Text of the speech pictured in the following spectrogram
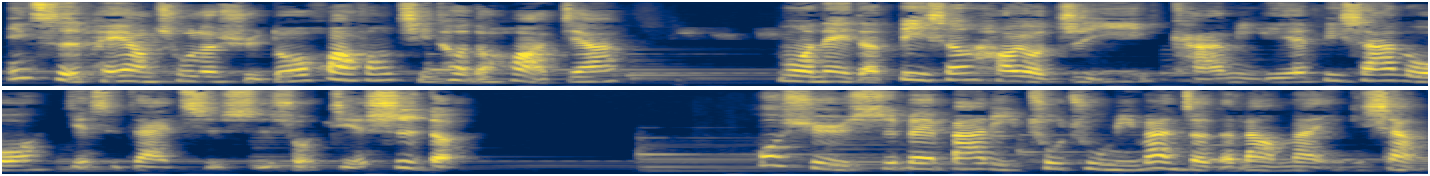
因此培养出了许多画风奇特的画家。莫内的毕生好友之一卡米耶·毕沙罗也是在此时所结识的。或许是被巴黎处处弥漫着的浪漫影响，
